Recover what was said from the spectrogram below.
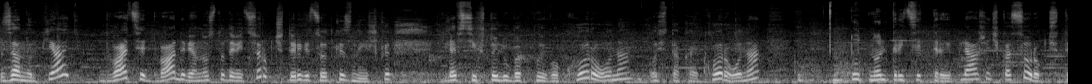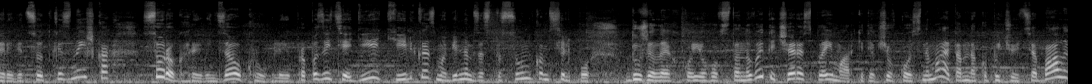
За 0,5 22,99, 44% знижки. Для всіх, хто любить пиво Корона, ось таке Корона. Тут 0,33 пляшечка, 44% знижка, 40 гривень заокруглюю. Пропозиція діє тільки з мобільним застосунком Сільпо. Дуже легко його встановити через Play Market. Якщо в когось немає, там накопичуються бали,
